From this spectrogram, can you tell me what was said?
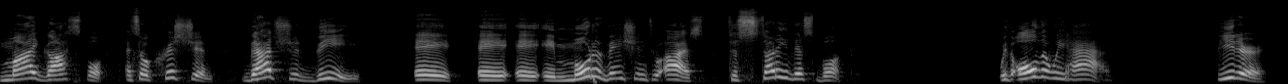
my gospel. And so, Christian, that should be a, a, a, a motivation to us to study this book with all that we have. Peter,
